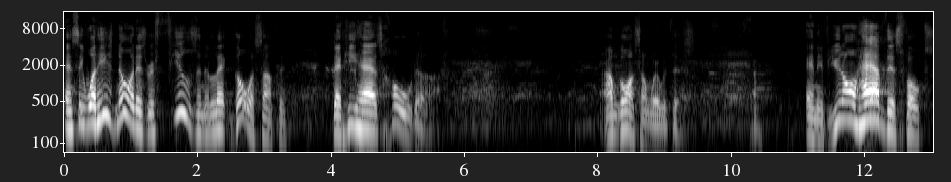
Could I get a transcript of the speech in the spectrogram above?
And see, what he's doing is refusing to let go of something that he has hold of. I'm going somewhere with this. And if you don't have this, folks,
